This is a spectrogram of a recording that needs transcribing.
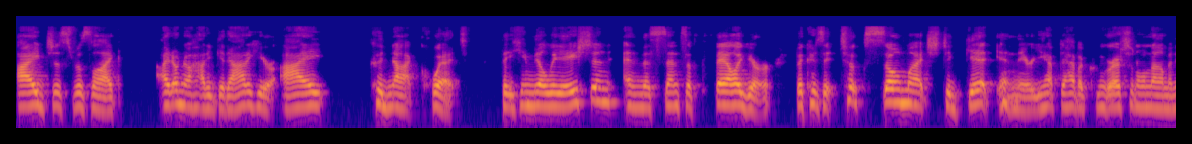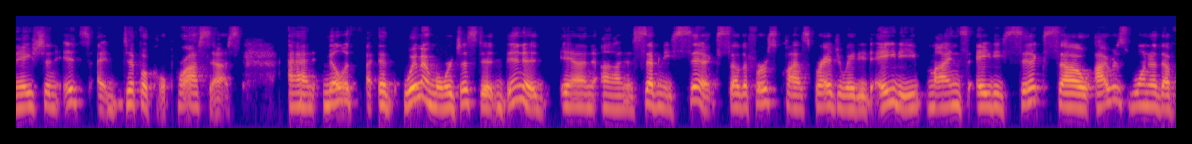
I just was like, I don't know how to get out of here. I could not quit. The humiliation and the sense of failure because it took so much to get in there. You have to have a congressional nomination. It's a difficult process. And mili- uh, women were just invented in uh, 76. So the first class graduated 80, mine's 86. So I was one of the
